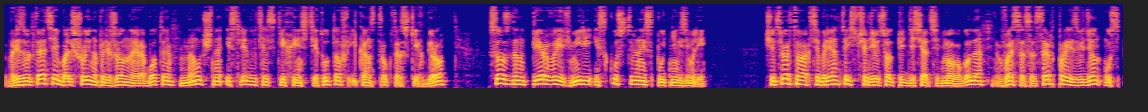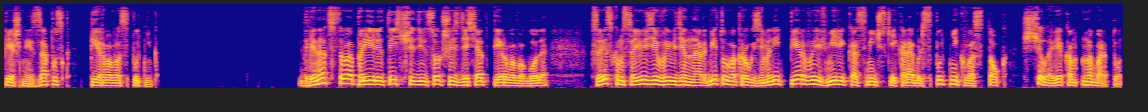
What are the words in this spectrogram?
В результате большой напряженной работы научно-исследовательских институтов и конструкторских бюро – создан первый в мире искусственный спутник Земли. 4 октября 1957 года в СССР произведен успешный запуск первого спутника. 12 апреля 1961 года в Советском Союзе выведен на орбиту вокруг Земли первый в мире космический корабль-спутник «Восток» с человеком на борту.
